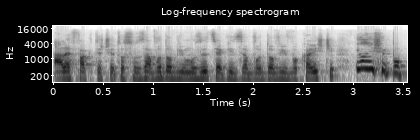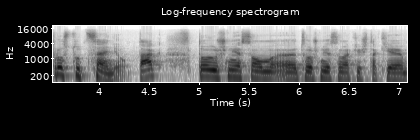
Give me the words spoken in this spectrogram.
ale faktycznie to są zawodowi muzycy, jakieś zawodowi wokaliści i oni się po prostu cenią, tak? To już nie są, e, to już nie są jakieś takie,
